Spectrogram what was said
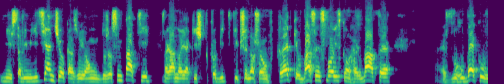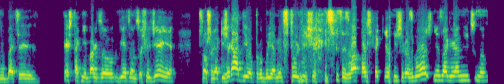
miejscowi milicjanci okazują dużo sympatii. Rano jakieś kobitki przynoszą chleb, kiełbasę swojską, herbatę. Z dwóch ubeków, ubecy też tak nie bardzo wiedzą, co się dzieje. Przynoszą jakieś radio, próbujemy wspólnie się złapać jakąś rozgłośnię zagraniczną.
